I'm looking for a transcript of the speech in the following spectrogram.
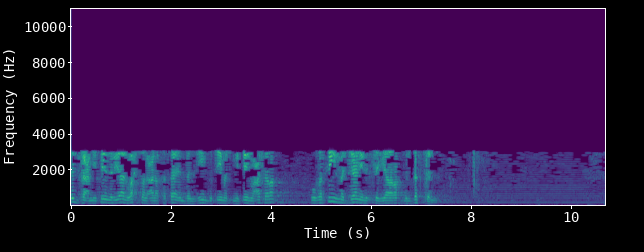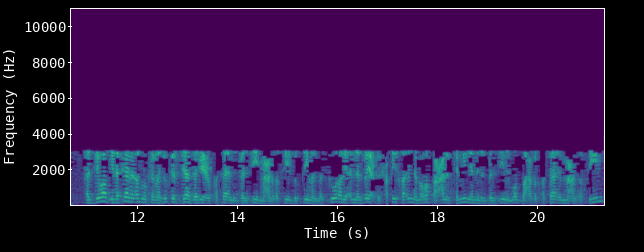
ادفع 200 ريال واحصل على قسائم بنزين بقيمة 210 وغسيل مجاني للسيارة بالبستن. الجواب إذا كان الأمر كما ذكر جاز بيع قسائم البنزين مع الغسيل بالقيمة المذكورة لأن البيع في الحقيقة إنما وقع على الكمية من البنزين الموضحة في القسائم مع الغسيل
